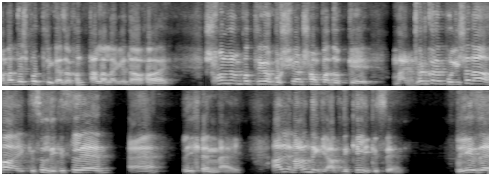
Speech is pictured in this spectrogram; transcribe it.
আমার দেশ পত্রিকা যখন তালা লাগে দেওয়া হয়, সংগ্রাম পত্রিকার বর্ষিয়ান সম্পাদককে মারধর করে পুলিশে দেওয়া হয়, কিছু লিখেছিলেন হ্যাঁ? লিখেন নাই। আজ নারদ দেখি আপনি কি লিখেছেন? লিখেছে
